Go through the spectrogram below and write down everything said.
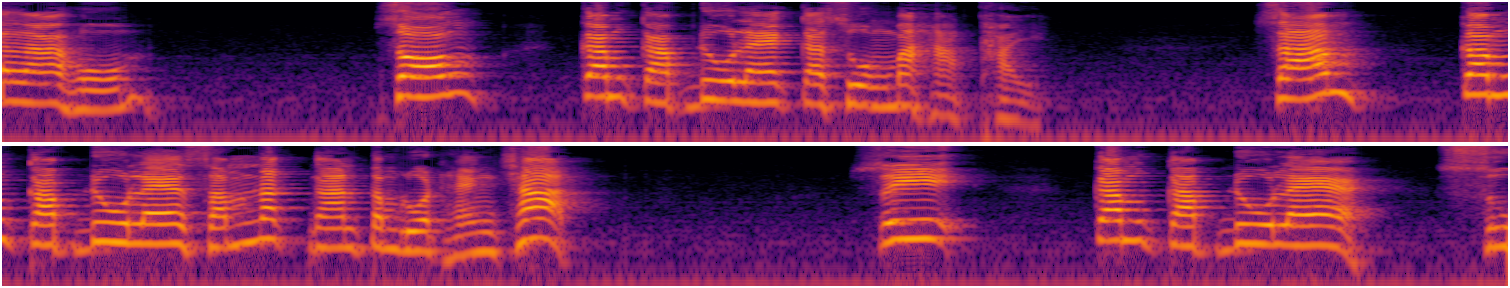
กลาโหมสองกำกับดูแลกระทรวงมหาดไทยสาม กำกับดูแลสำนักงานตำรวจแห่งชาติสี่กำกับดูแล ศู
